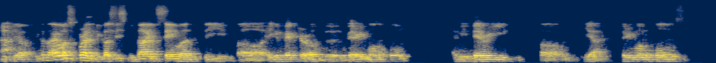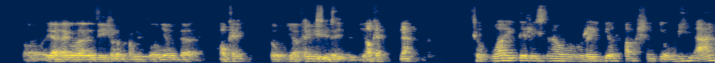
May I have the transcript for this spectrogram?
Ah. Yeah, because I was surprised because this design is same as the uh eigenvector of the Berry monopole. I mean, very, um, yeah, Berry monopoles. Uh, yeah, diagonalization of Hamiltonian that, Okay, so, yeah, maybe related, yeah. okay, yeah. So why there is no radial function in VI?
